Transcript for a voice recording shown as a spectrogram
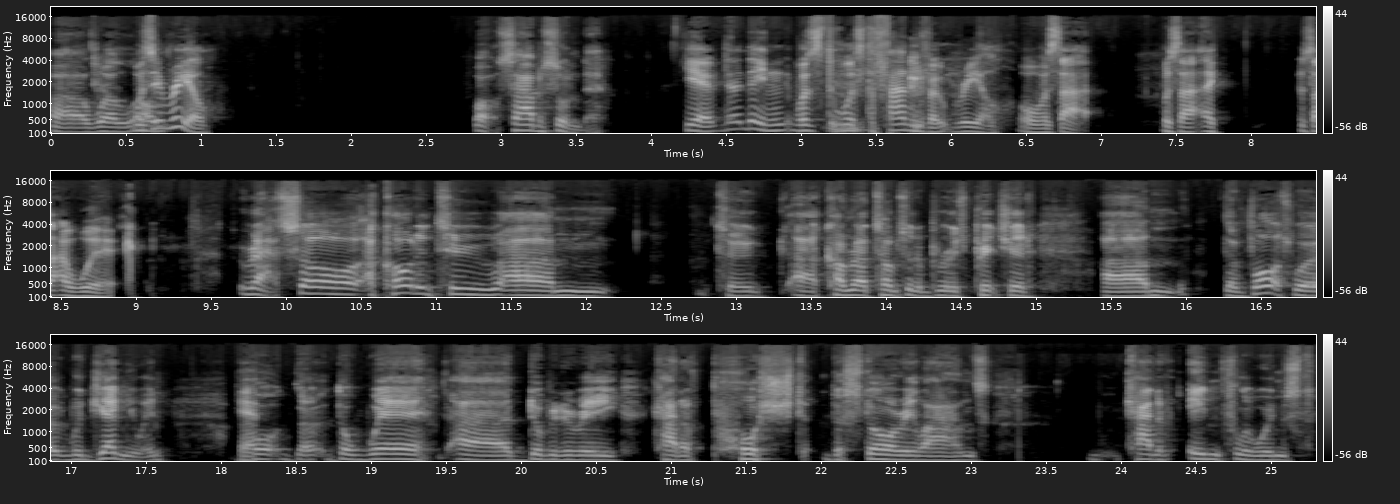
Uh, well, Was it real? what Cyber Sunday? Yeah. I mean, was the, was the fan vote real, or was that was that a was that a work? Right. So according to um, to uh, Conrad Thompson and Bruce Pritchard, um, the votes were were genuine. Yeah. But the the way uh, WWE kind of pushed the storylines kind of influenced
